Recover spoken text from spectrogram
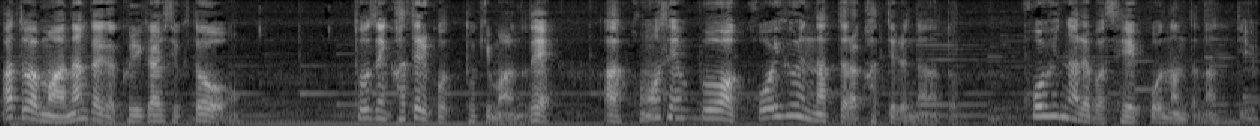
あとはまあ何回か繰り返していくと、当然勝てる時もあるので、あ、この戦法はこういう風になったら勝てるんだなと。こういう風になれば成功なんだなっていう、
